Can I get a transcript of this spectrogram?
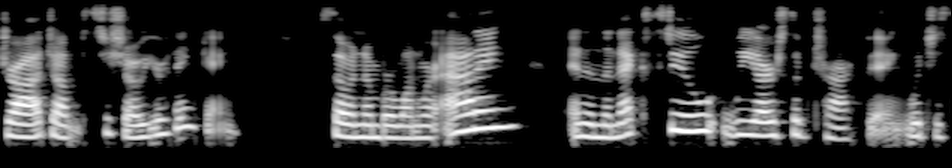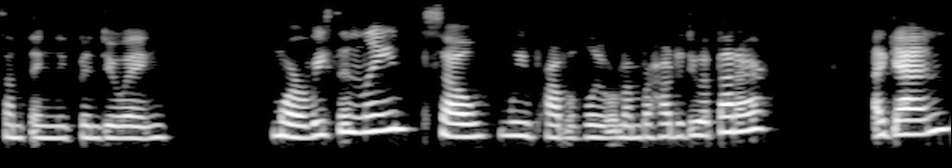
Draw jumps to show your thinking. So in number one, we're adding, and in the next two, we are subtracting, which is something we've been doing more recently, so we probably remember how to do it better. Again,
